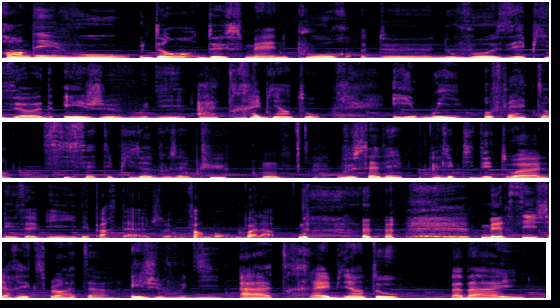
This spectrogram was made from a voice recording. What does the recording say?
Rendez-vous dans deux semaines pour de nouveaux épisodes et je vous dis à très bientôt. Et oui, au fait, si cet épisode vous a plu, hmm, vous savez, les petites étoiles, les avis, les partages, enfin bon, voilà. Merci chers explorateurs et je vous dis à très bientôt. Bye bye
